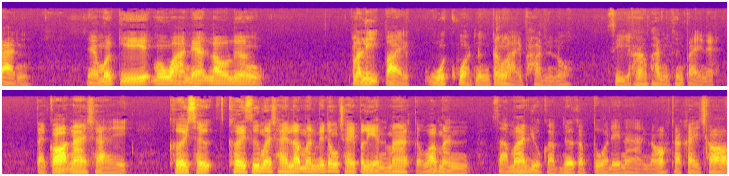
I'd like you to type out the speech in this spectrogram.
กัน อย่างเมื่อกี้เมื่อวานเนี้ยเล่าเรื่องมะลิไปโอ้ขวดหนึ่งตั้งหลายพันเนาะสี่ห้าพันขึ้นไปเนี่ย แต่ก็น่าใช้เคยซื้อเคยซื้อมาใช้แล้วมันไม่ต้องใช้ปริมาณมาก แต่ว่ามันสามารถอยู่กับเนื้อกับตัวได้นานเนาะถ้าใครชอบ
